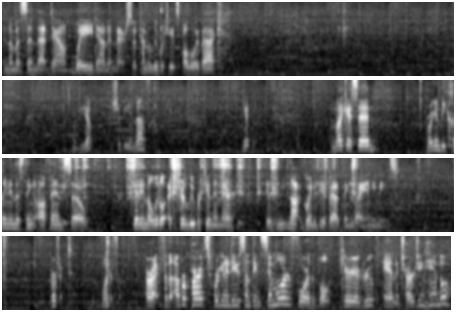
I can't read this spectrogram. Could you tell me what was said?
And I'm gonna send that down, way down in there. So it kind of lubricates all the way back. Yep, that should be enough. Yep. And like I said, we're going to be cleaning this thing off end, so getting a little extra lubricant in there is not going to be a bad thing by any means. Perfect. Wonderful. All right, for the upper parts, we're going to do something similar for the bolt carrier group and the charging handle.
